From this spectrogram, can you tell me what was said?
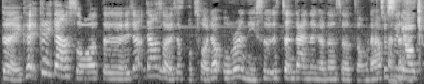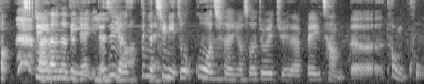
对，可以可以这样说，对对对，这样这样说也是不错。就无论你是不是正在那个垃圾中，然后就是要求把垃圾直接移但是有那个清理做过程，有时候就会觉得非常的痛苦，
